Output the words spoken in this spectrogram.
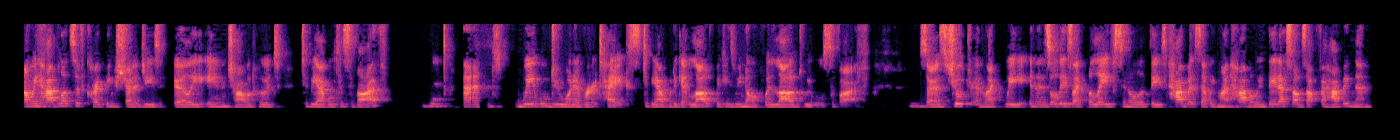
And we have lots of coping strategies early in childhood to be able to survive Mm-hmm. And we will do whatever it takes to be able to get love because we know if we're loved, we will survive. Mm-hmm. So as children, like we, and there's all these like beliefs and all of these habits that we might have, and we beat ourselves up for having them.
